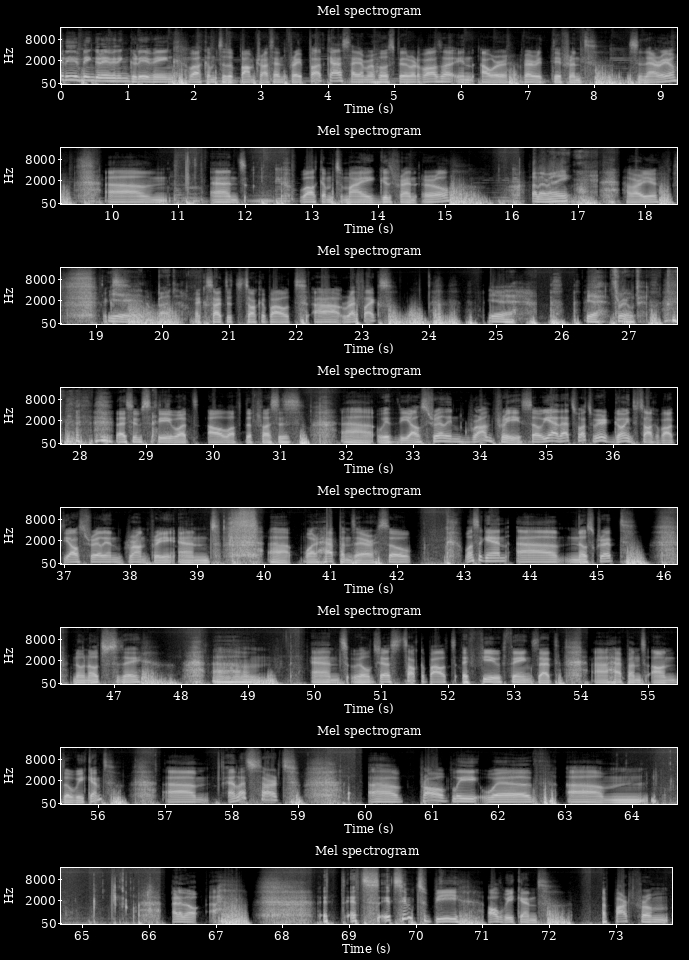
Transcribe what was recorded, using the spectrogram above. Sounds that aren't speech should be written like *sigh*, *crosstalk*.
Good evening, good evening, good evening. Welcome to the Bump Draft and Pray podcast. I am your host, Pedro Barbosa, in our very different scenario. Um, and welcome to my good friend Earl. Hello, mate. How are you? Ex- yeah, not bad. Excited to talk about uh, red flags? Yeah. Yeah, thrilled. *laughs* that seems to be what all of the fuss is uh, with the Australian Grand Prix. So, yeah, that's what we're going to talk about the Australian Grand Prix and uh, what happened there. So, once again, uh, no script, no notes today. Um, and we'll just talk about a few things that uh, happened on the weekend. Um, and let's start uh, probably with um, I don't know. *sighs* It it's it seemed to be all weekend, apart from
